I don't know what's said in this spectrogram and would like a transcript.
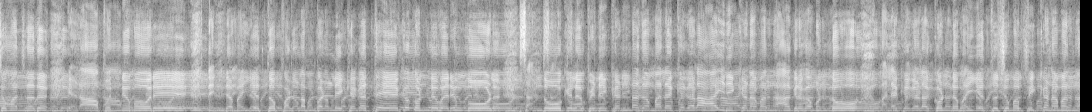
ചുമന്നത്. എടാ പൊന്നുമോരെ നിന്റെ മയ്യത്ത് പള്ളം പള്ളിക്കകത്തേക്ക് കൊണ്ടുവരുമ്പോൾ സന്തോക്കിൽ പിടിക്കേണ്ടത് മലക്കുകളായിരിക്കണമെന്ന് ആഗ്രഹമുണ്ടോ? മലക്കുകളെ കൊണ്ട് മയ്യത്ത് ചുമപ്പിക്കണമെന്ന്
